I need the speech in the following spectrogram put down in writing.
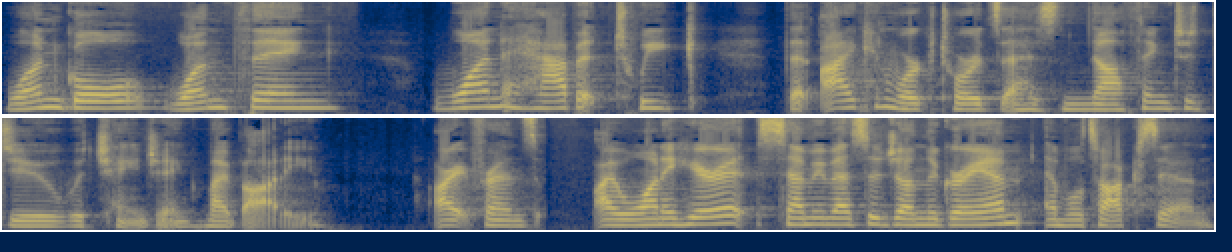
one goal, one thing, one habit tweak that I can work towards that has nothing to do with changing my body? All right, friends, I want to hear it. Send me a message on the gram and we'll talk soon.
